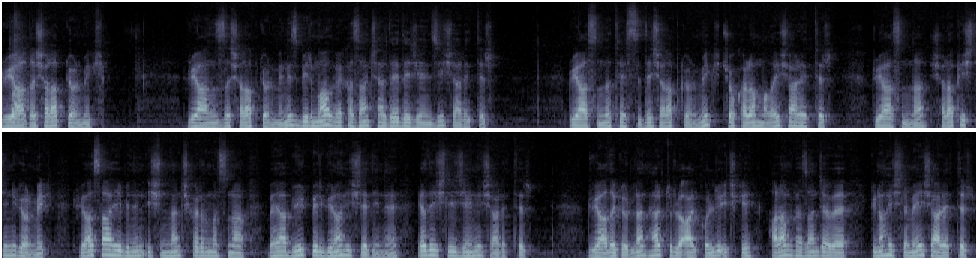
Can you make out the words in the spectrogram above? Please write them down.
Rüyada şarap görmek. Rüyanızda şarap görmeniz bir mal ve kazanç elde edeceğinizi işarettir. Rüyasında testide şarap görmek çok haram mala işarettir. Rüyasında şarap içtiğini görmek, rüya sahibinin işinden çıkarılmasına veya büyük bir günah işlediğine ya da işleyeceğini işarettir. Rüyada görülen her türlü alkollü içki haram kazanca ve günah işlemeye işarettir.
